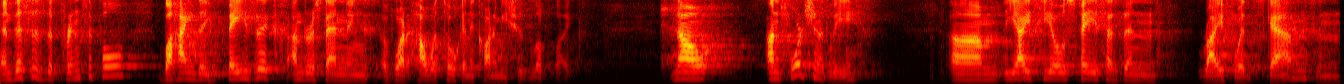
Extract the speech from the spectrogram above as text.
And this is the principle behind the basic understanding of what, how a token economy should look like. Now, unfortunately, um, the ICO space has been rife with scams and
